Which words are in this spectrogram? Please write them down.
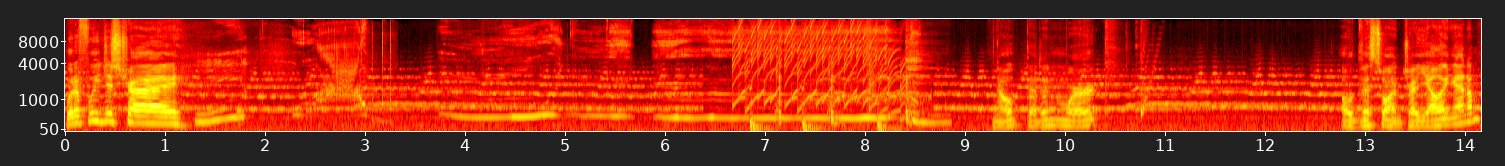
What if we just try... Nope, that didn't work. Oh, this one. Try yelling at him?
